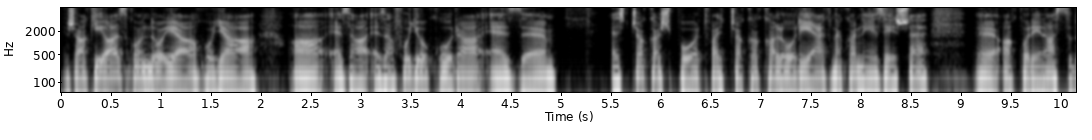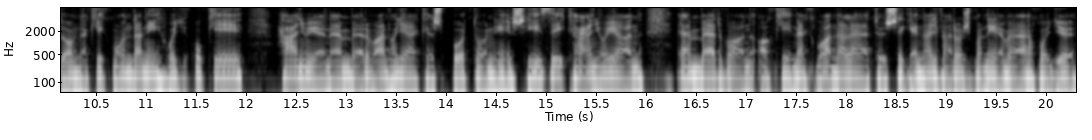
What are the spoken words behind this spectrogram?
És aki azt gondolja, hogy a, a, ez, a, ez a fogyókúra, ez, ez csak a sport, vagy csak a kalóriáknak a nézése, akkor én azt tudom nekik mondani, hogy oké, okay, hány olyan ember van, hogy elkezd sportolni és hízik, hány olyan ember van, akinek van a lehetőség egy nagyvárosban élve, hogy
